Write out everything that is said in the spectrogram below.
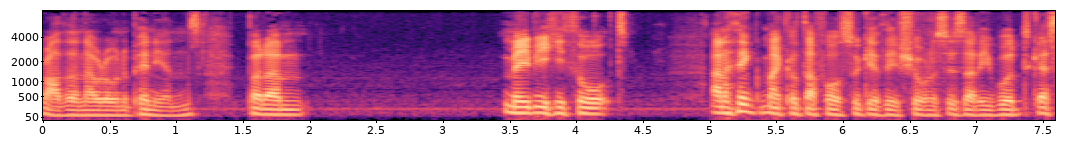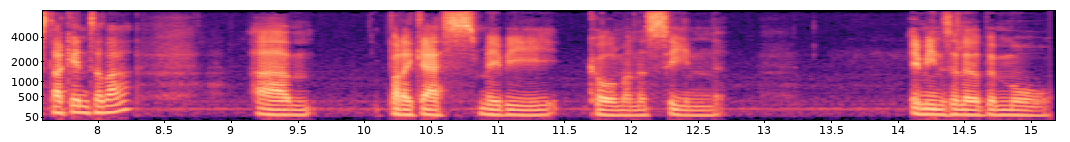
rather than our own opinions. But um, maybe he thought, and I think Michael Duff also gave the assurances that he would get stuck into that. Um, but I guess maybe Coleman has seen it means a little bit more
